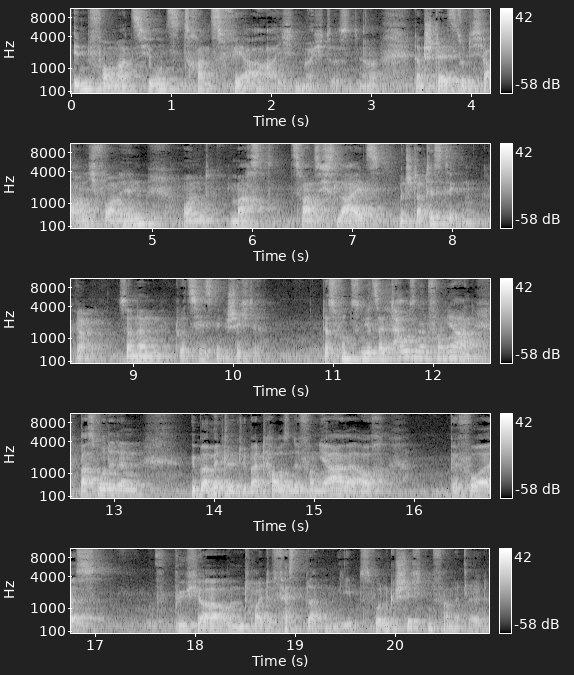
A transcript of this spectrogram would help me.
Informationstransfer erreichen möchtest, ja, dann stellst du dich ja auch nicht vorne hin und machst 20 Slides mit Statistiken, ja. sondern du erzählst eine Geschichte. Das funktioniert seit Tausenden von Jahren. Was wurde denn übermittelt über Tausende von Jahren, auch bevor es Bücher und heute Festplatten gibt. Es wurden Geschichten vermittelt.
